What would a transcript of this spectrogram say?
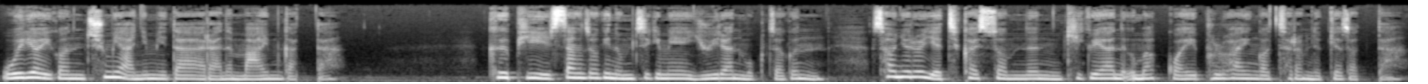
오히려 이건 춤이 아닙니다. 라는 마임 같다. 그 비일상적인 움직임의 유일한 목적은 선율을 예측할 수 없는 기괴한 음악과의 불화인 것처럼 느껴졌다.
